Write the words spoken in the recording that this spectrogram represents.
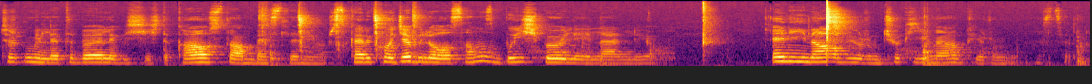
Türk milleti böyle bir şey işte. Kaostan besleniyoruz. Karı koca bile olsanız bu iş böyle ilerliyor. En iyi ne yapıyorum? Çok iyi ne yapıyorum mesela.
